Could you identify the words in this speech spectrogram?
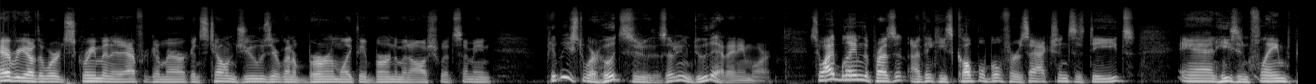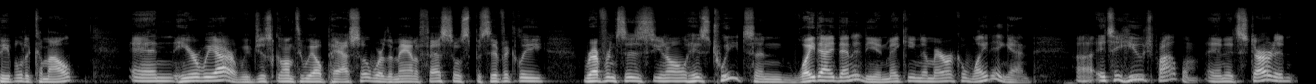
every other word screaming at African Americans telling Jews they were going to burn them like they burned them in Auschwitz. I mean people used to wear hoods to do this. They don't even do that anymore. So I blame the president. I think he's culpable for his actions his deeds and he's inflamed people to come out. And here we are. We've just gone through El Paso where the manifesto specifically references you know his tweets and white identity and making America white again. Uh, it's a huge problem. And it started,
